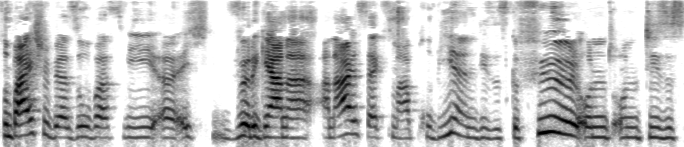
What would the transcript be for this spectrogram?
zum Beispiel bei sowas wie, äh, ich würde gerne Analsex mal probieren, dieses Gefühl und, und dieses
